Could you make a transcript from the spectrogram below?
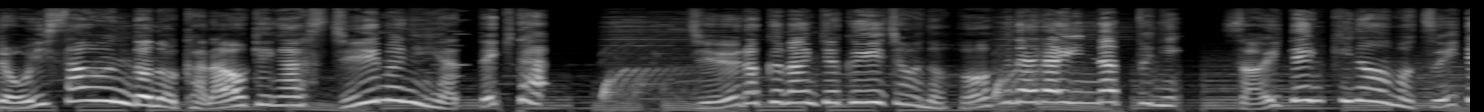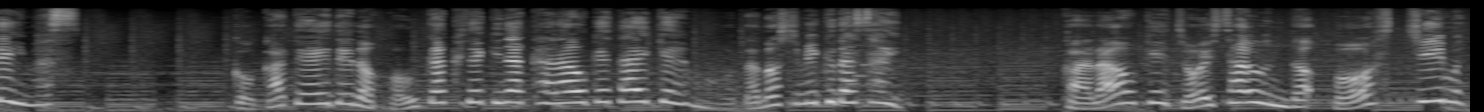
JOYSOUND のカラオケが Steam にやってきた。16万曲以上の豊富なラインナップに採点機能もついています。ご家庭での本格的なカラオケ体験をお楽しみください。カラオケ JOYSOUND for Steam。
